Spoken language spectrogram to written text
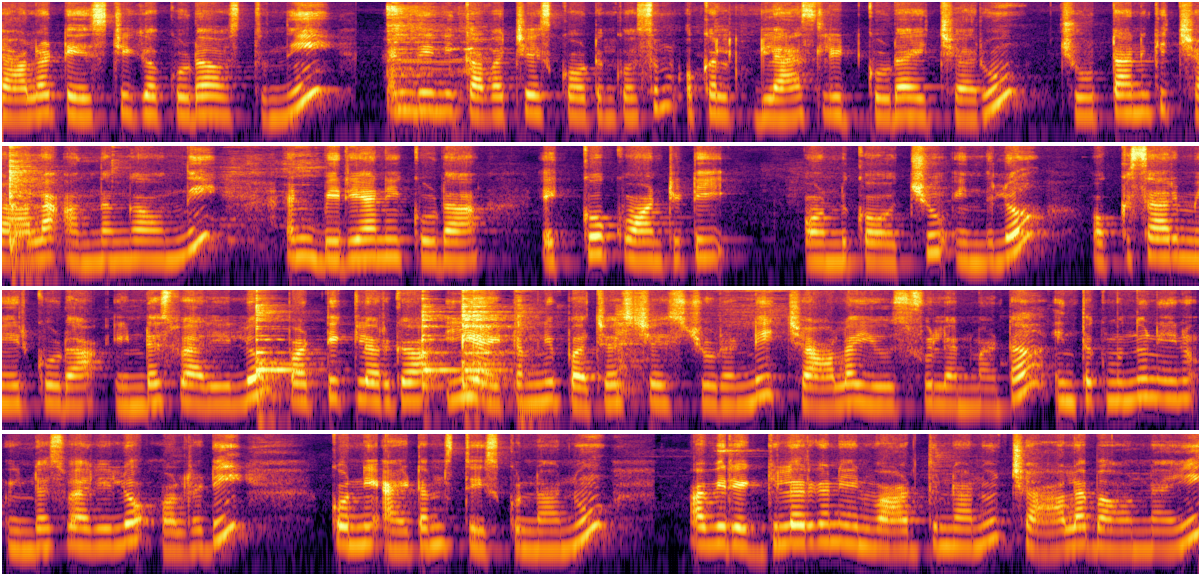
చాలా టేస్టీగా కూడా వస్తుంది. అండ్ దీన్ని కవర్ చేసుకోవడం కోసం ఒక గ్లాస్ లిడ్ కూడా ఇచ్చారు. చూడటానికి చాలా అందంగా ఉంది. అండ్ బిర్యానీ కూడా ఎక్కువ క్వాంటిటీ వండుకోవచ్చు ఇందులో. ఒక్కసారి మీరు కూడా ఇండస్ వ్యాలీలో పర్టికులర్గా ఈ ఐటమ్ని పర్చేస్ చేసి చూడండి. చాలా యూస్ఫుల్ అనమాట ఇంతకుముందు నేను ఇండస్ వ్యాలీలో ఆల్రెడీ కొన్ని ఐటమ్స్ తీసుకున్నాను. అవి రెగ్యులర్గా నేను వాడుతున్నాను. చాలా బాగున్నాయి.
